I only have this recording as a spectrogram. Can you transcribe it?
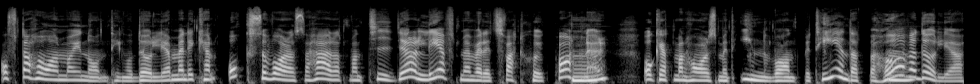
ofta har man ju någonting att dölja, men det kan också vara så här att man tidigare har levt med en väldigt svartsjuk partner Mm. och att man har som ett invant beteende att behöva Mm. dölja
